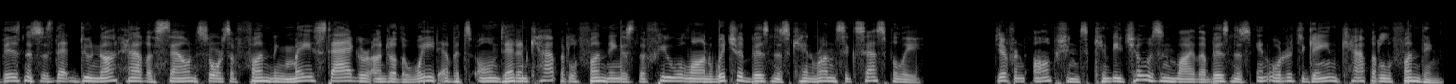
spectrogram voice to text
Businesses that do not have a sound source of funding may stagger under the weight of its own debt and capital funding is the fuel on which a business can run successfully. Different options can be chosen by the business in order to gain capital funding.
